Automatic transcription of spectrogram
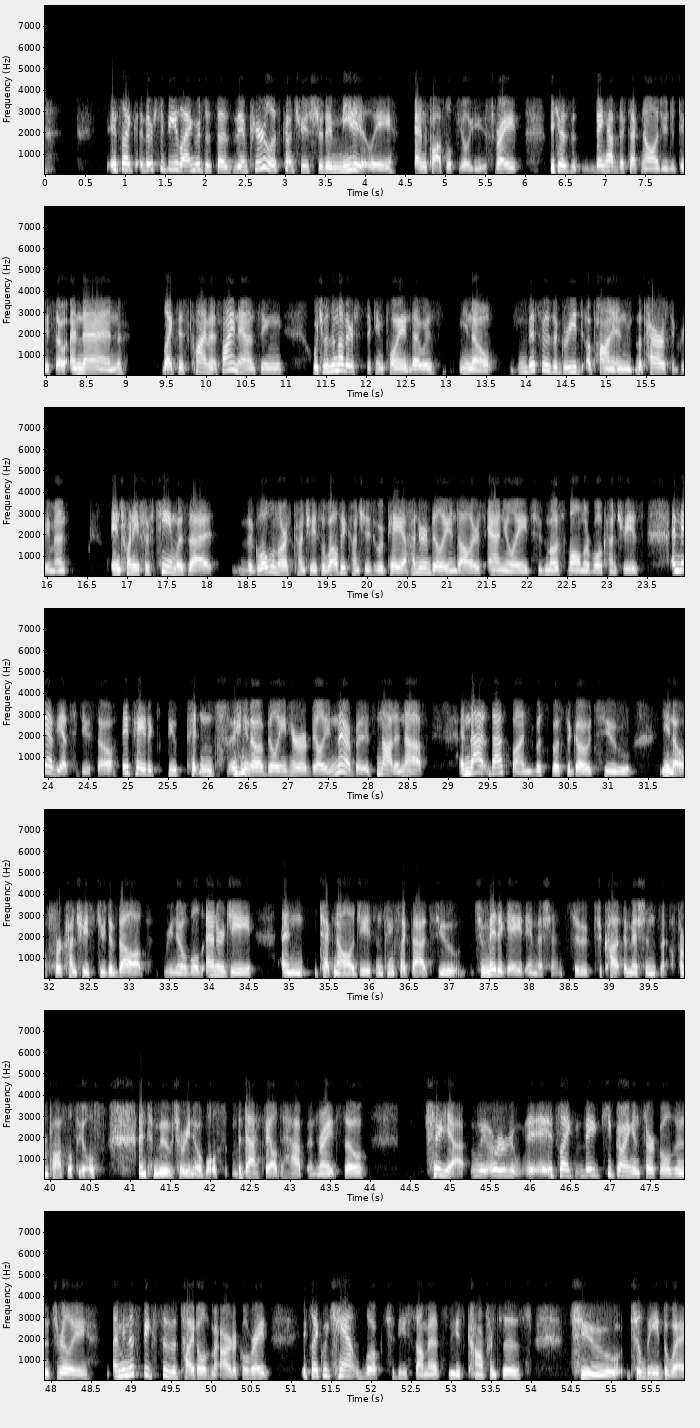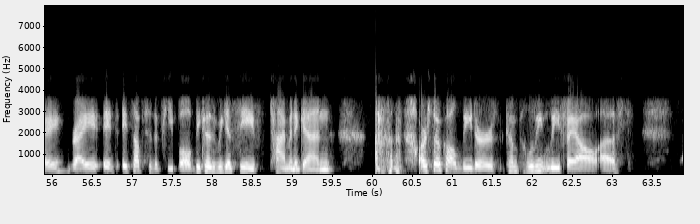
It's like there should be language that says the imperialist countries should immediately end fossil fuel use, right? Because they have the technology to do so. And then, like this climate financing, which was another sticking point that was, you know, this was agreed upon in the Paris Agreement in 2015 was that the global north countries, the wealthy countries, would pay $100 billion annually to the most vulnerable countries. And they have yet to do so. They paid a few pittance, you know, a billion here, a billion there, but it's not enough. And that, that fund was supposed to go to, you know, for countries to develop renewable energy and technologies and things like that to, to mitigate emissions, to, to cut emissions from fossil fuels and to move to renewables. But that failed to happen, right? So so yeah, we, or it's like they keep going in circles, and it's really. I mean, this speaks to the title of my article, right? It's like we can't look to these summits, these conferences, to to lead the way, right? It, it's up to the people because we can see time and again our so-called leaders completely fail us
